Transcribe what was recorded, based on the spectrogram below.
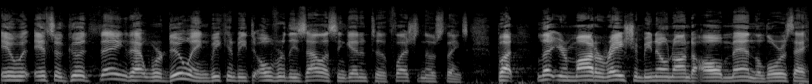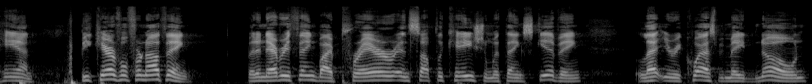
it, it's a good thing that we're doing, we can be overly zealous and get into the flesh in those things. But let your moderation be known unto all men. The Lord is at hand. Be careful for nothing but in everything, by prayer and supplication with thanksgiving, let your requests be made known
